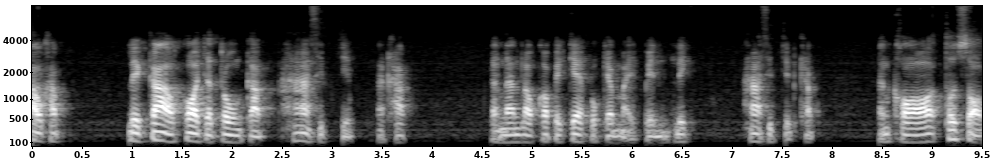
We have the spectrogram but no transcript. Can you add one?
9 ครับ เลข 9 ก็จะตรงกับ 57 นะครับ ดังนั้นเราก็ไปแก้โปรแกรมใหม่เป็นเลข 57 ครับนั้นขอทดสอบ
